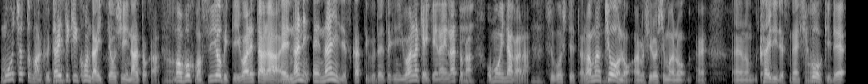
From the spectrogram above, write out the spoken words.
もうちょっとまあ具体的に今度は言ってほしいなとか、まあ僕も水曜日って言われたら、え何え何ですかって具体的に言わなきゃいけないなとか思いながら過ごしてたら、まあ今日のあの広島のえあの帰りですね飛行機で、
